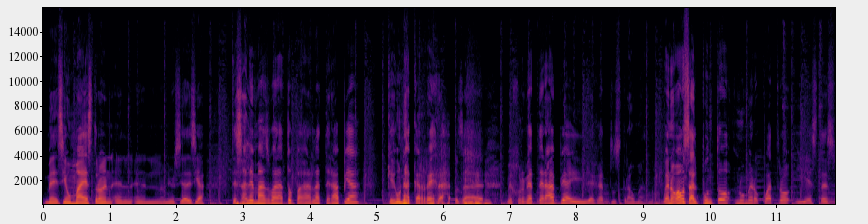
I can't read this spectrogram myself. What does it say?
me decía un maestro en, en- en la universidad, decía, te sale más barato pagar la terapia que una carrera. O sea, mejor ve a terapia y deja tus traumas. ¿no? Bueno, vamos al punto número cuatro y esta es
